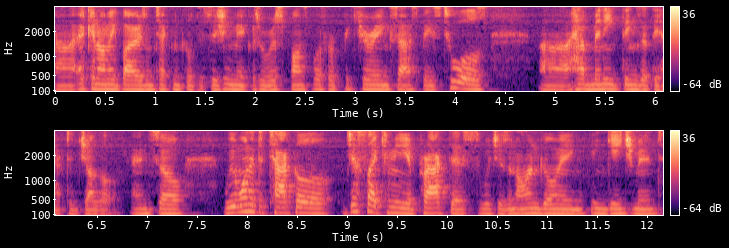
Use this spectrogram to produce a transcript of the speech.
uh, economic buyers and technical decision makers who are responsible for procuring SaaS-based tools uh, have many things that they have to juggle. And so we wanted to tackle, just like community of practice, which is an ongoing engagement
